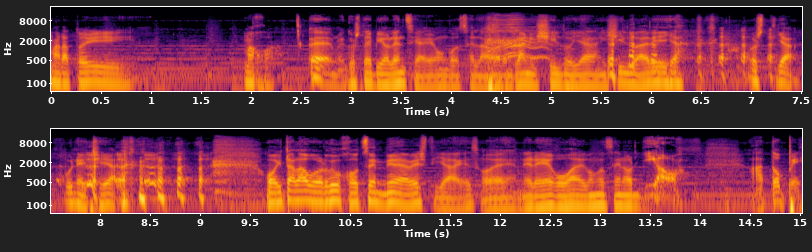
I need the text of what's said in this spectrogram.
maratoi majoa. Eh, nik uste violentzia egongo zela, hor, plan isildu ja, isildu adi, ja. Ostia, une etxea. Oita lau ordu jotzen nire bestia, ez? Ode, nire egoa egongo zen hor, jo, a tope.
